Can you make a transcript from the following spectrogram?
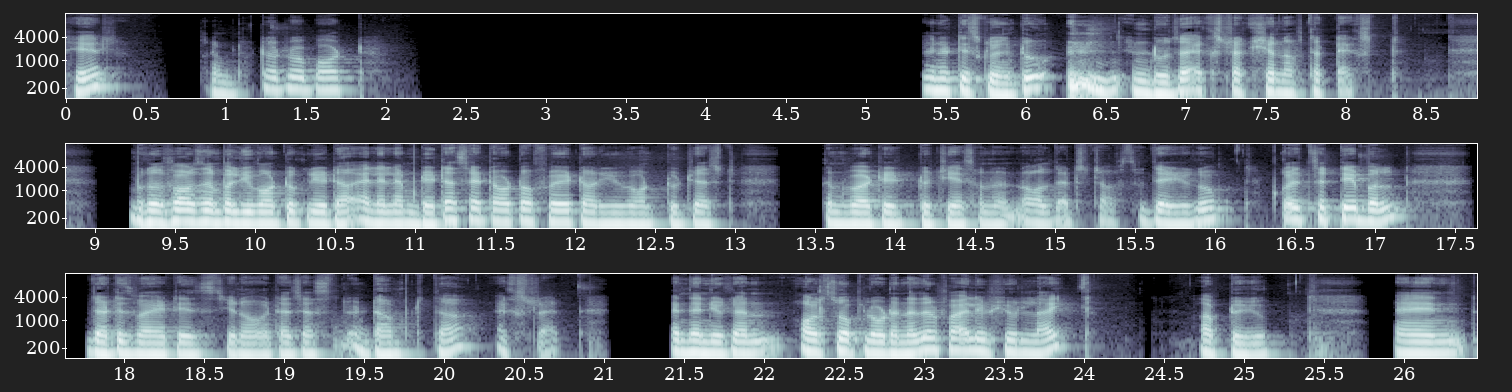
Here i'm not a robot and it is going to do the extraction of the text. Because for example you want to create a llm data set out of it or you want to just convert it to json and all that stuff. So there you go. Because it's a table that is why it is you know it has just dumped the extract. And then you can also upload another file if you like up to you. And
